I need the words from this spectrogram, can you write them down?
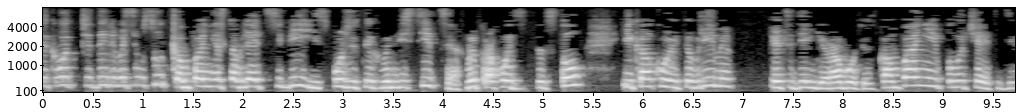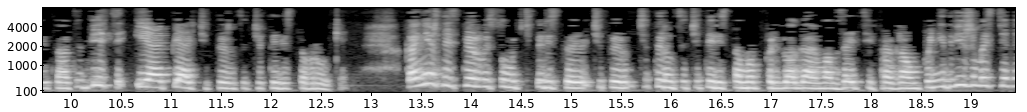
Так вот, 4800 компания оставляет себе и использует их в инвестициях. Вы проходите стол, и какое-то время эти деньги работают в компании, получаете 19200 и опять 14400 в руки. Конечно, из первой суммы 400, 14400 мы предлагаем вам зайти в программу по недвижимости.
